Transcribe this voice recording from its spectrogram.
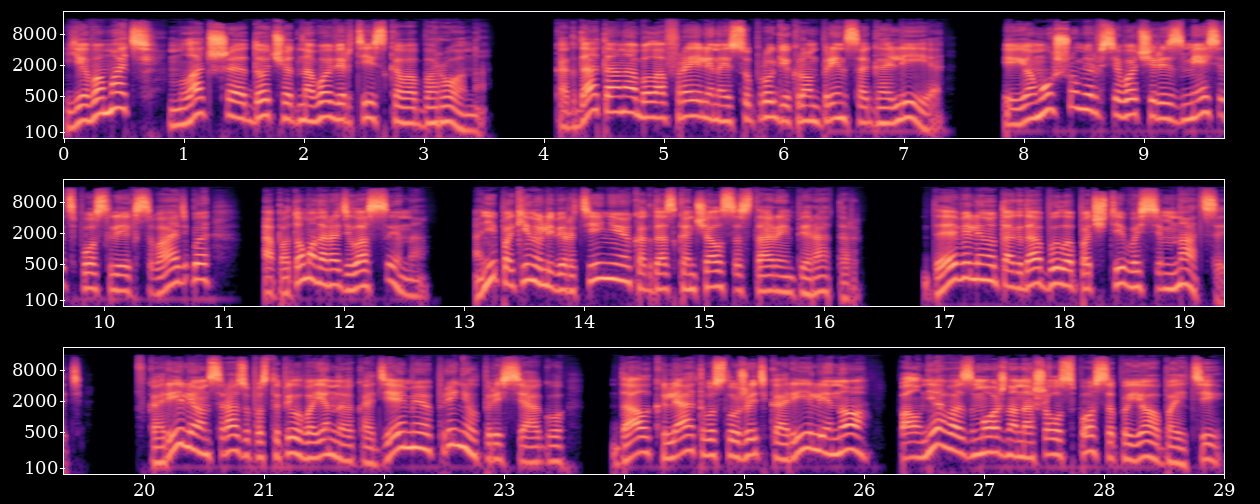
«Его мать — младшая дочь одного вертийского барона. Когда-то она была фрейлиной супруги кронпринца Галия. Ее муж умер всего через месяц после их свадьбы, а потом она родила сына. Они покинули Вертинию, когда скончался старый император. Девилину тогда было почти 18. В Карелии он сразу поступил в военную академию, принял присягу, дал клятву служить Карелии, но, вполне возможно, нашел способ ее обойти.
